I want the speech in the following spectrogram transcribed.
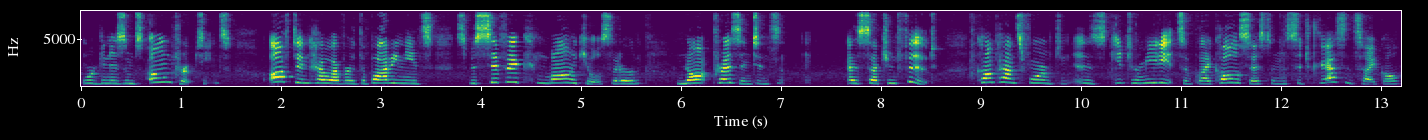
organism's own proteins. Often, however, the body needs specific molecules that are not present in, as such in food. Compounds formed as intermediates of glycolysis in the citric acid cycle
